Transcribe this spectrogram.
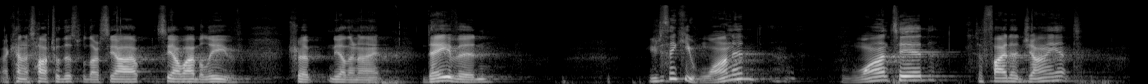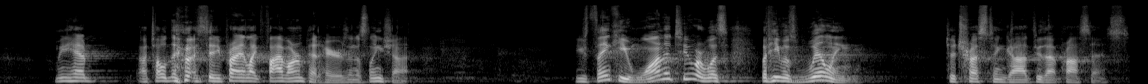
I kind of talked with this with our I Believe trip the other night. David, you think he wanted wanted to fight a giant. I mean, he had, I told them, I said he probably had like five armpit hairs in a slingshot. You think he wanted to, or was, but he was willing to trust in God through that process.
